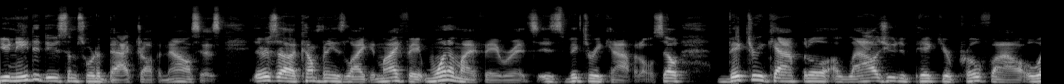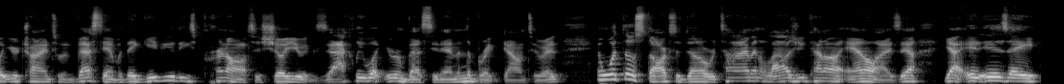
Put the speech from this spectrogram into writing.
you need to do some sort of backdrop analysis. There's uh, companies like my favorite, one of my favorites is Victory Capital. So Victory Capital allows you to pick your profile or what you're trying to invest in, but they give you these print-offs to show you exactly what you're investing in and the breakdown to it and what those stocks have done over time and allows you kind of analyze. Yeah, yeah, it is a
